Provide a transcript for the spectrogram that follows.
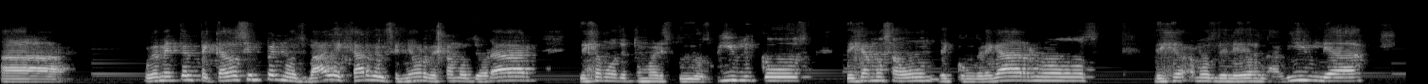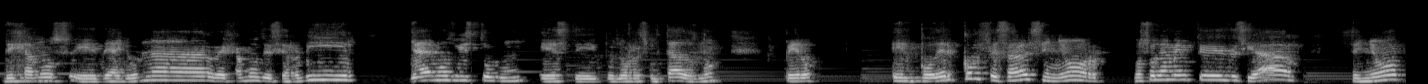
a Obviamente el pecado siempre nos va a alejar del Señor, dejamos de orar, dejamos de tomar estudios bíblicos, dejamos aún de congregarnos, dejamos de leer la Biblia, dejamos eh, de ayunar, dejamos de servir. Ya hemos visto este, pues, los resultados, ¿no? Pero el poder confesar al Señor no solamente es decir, ah, Señor,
